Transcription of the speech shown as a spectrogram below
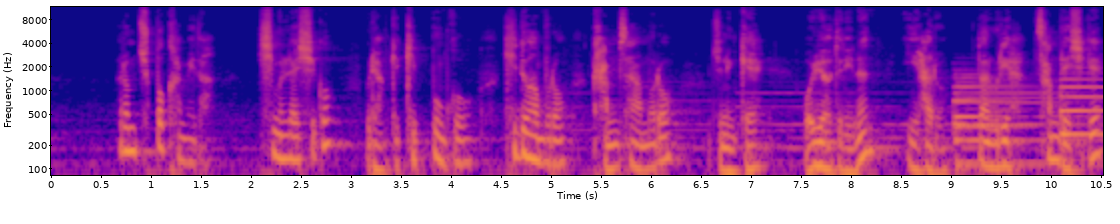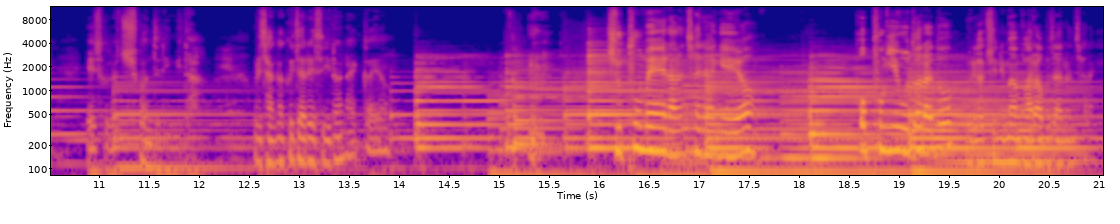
여러분 축복합니다. 힘을 내시고 우리 함께 기쁨고 기도함으로 감사함으로 주님께 올려드리는 이 하루 또한 우리 삶 되시길 예수 그리스도 축원드립니다. 우리 잠깐 그 자리에서 일어날까요? 주품에라는 찬양이에요. 폭풍이 오더라도 우리가 주님만 바라보자는 찬양.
